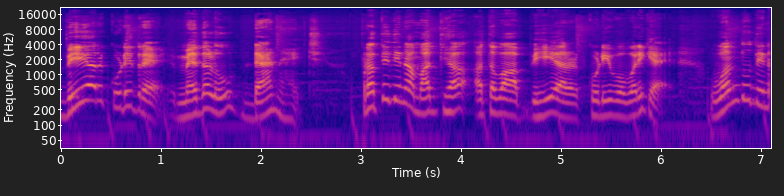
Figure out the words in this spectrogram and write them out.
ಬಿಯರ್ ಕುಡಿದ್ರೆ ಮೆದಳು ಡ್ಯಾಮೇಜ್. ಪ್ರತಿದಿನ ಮದ್ಯ ಅಥವಾ ಬಿಯರ್ ಕುಡಿಯುವವರಿಗೆ ಒಂದು ದಿನ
